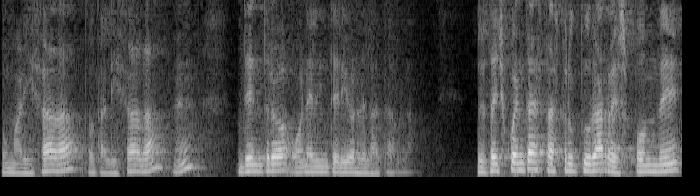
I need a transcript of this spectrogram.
sumarizada, totalizada, ¿eh? dentro o en el interior de la tabla. Si os dais cuenta, esta estructura responde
